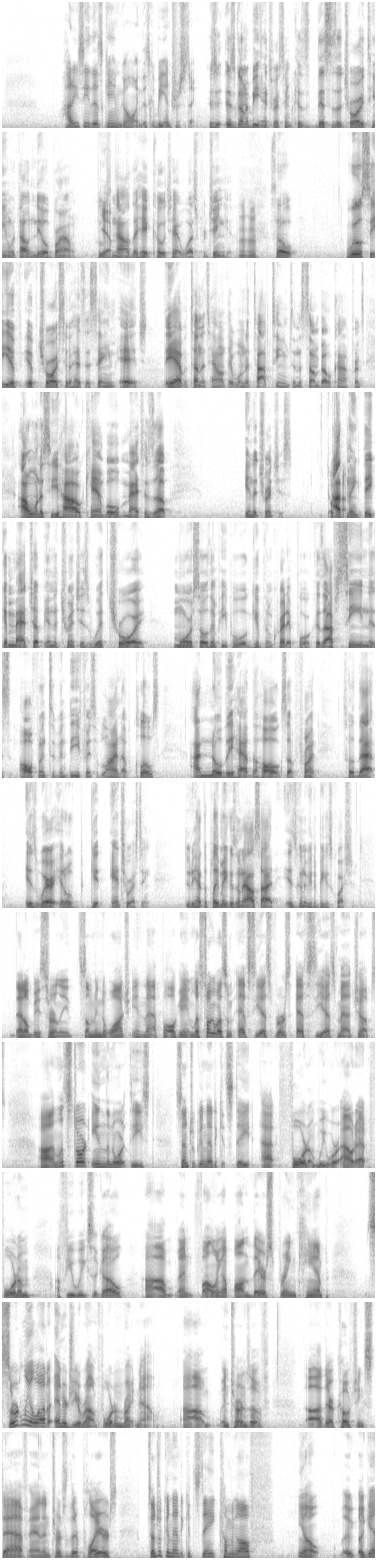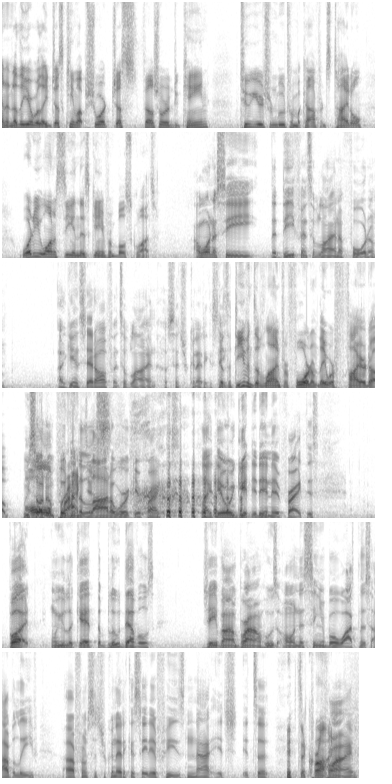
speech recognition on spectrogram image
How do you see this game going? This could be interesting. It's, it's going to be interesting because this is a Troy team without Neal Brown, who's Yep. now the head coach at West Virginia. Mm-hmm. So we'll see if, if Troy still has the same edge. They have a ton of talent. They're one of the top teams in the Sun Belt Conference. I want to see how Campbell matches up in the trenches. I think they can match up in the trenches with Troy more so than people will give them credit for because I've seen this offensive and defensive line up close. I know they have the hogs up front. So that is where it'll get interesting. Do they have the playmakers on the outside is going to be the biggest question. That'll be certainly something to watch in that ball game. Let's talk about some FCS versus FCS matchups, uh, and let's start in the Northeast. Central Connecticut State at Fordham. We were out at Fordham a few weeks ago, uh, and following up on their spring camp. Certainly a lot of energy around Fordham right now, um, in terms of uh, their coaching staff and in terms of their players. Central Connecticut State coming off, you know, again another year where they just came up short, just fell short of Duquesne, two years removed from a conference title. What do you want to see in this game from both squads? I want to see the defensive line of Fordham against that offensive line of Central Connecticut State. Because the defensive line for Fordham, they were fired up. We saw them putting in a lot of work in practice. like they were getting it in their practice. But when you look at the Blue Devils, Javon Brown, who's on the Senior Bowl watch list, I believe, uh, from Central Connecticut State. If he's not, it's it's a it's a crime. crime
